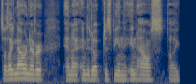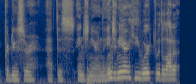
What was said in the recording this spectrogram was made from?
so i was like now or never and i ended up just being the in-house like producer at this engineer and the engineer he worked with a lot of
